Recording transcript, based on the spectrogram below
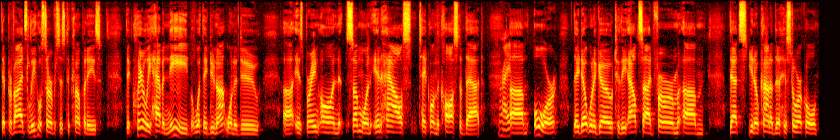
that provides legal services to companies that clearly have a need, but what they do not want to do uh, is bring on someone in house, take on the cost of that, Right. um, or they don't want to go to the outside firm um, that's you know kind of the historical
